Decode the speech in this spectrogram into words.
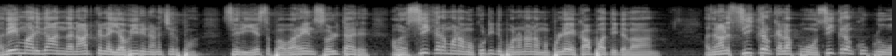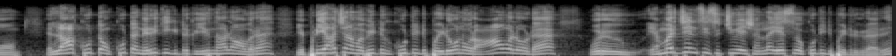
அதே மாதிரி தான் அந்த நாட்களில் எவீர் நினச்சிருப்பான். சரி ஏசப்பா வரேன்னு சொல்லிட்டாரு. அவரை சீக்கிரமாக நம்ம கூட்டிகிட்டு போனோன்னா நம்ம பிள்ளையை காப்பாற்றிடலாம் அதனால சீக்கிரம் கிளப்புவோம் சீக்கிரம் கூப்பிடுவோம். எல்லா கூட்டம் கூட்டம் நெருக்கிக்கிட்டு இருக்கு. இருந்தாலும் அவரை எப்படியாச்சும் நம்ம வீட்டுக்கு கூட்டிகிட்டு போயிடுவோம்னு ஒரு ஆவலோட ஒரு எமர்ஜென்சி சுச்சுவேஷனில் இயேசுவை கூட்டிகிட்டு போயிட்டுருக்கிறாரு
